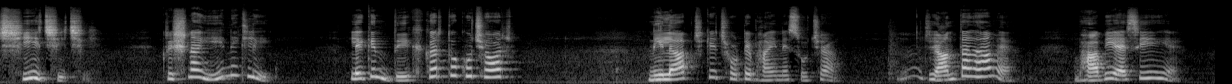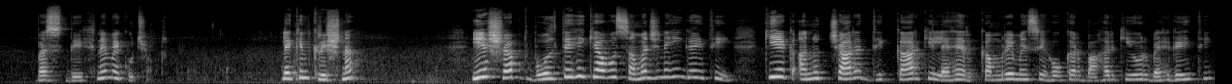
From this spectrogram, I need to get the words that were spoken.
छी छी छी कृष्णा ये निकली लेकिन देखकर तो कुछ और। नीलाब्ज के छोटे भाई ने सोचा हम्म, जानता था मैं भाभी ऐसी ही है बस देखने में कुछ और। लेकिन कृष्णा ये शब्द बोलते ही क्या वो समझ नहीं गई थी कि एक अनुच्चारित धिक्कार की लहर कमरे में से होकर बाहर की ओर बह गई थी?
